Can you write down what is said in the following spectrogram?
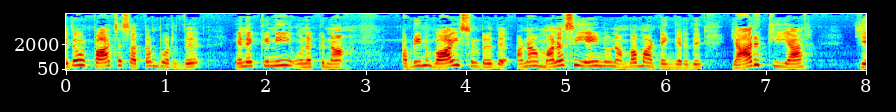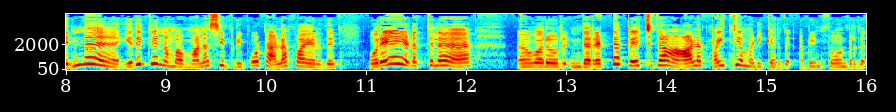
ஏதோ ஒரு பாய்ச்ச சத்தம் போடுறது எனக்கு நீ உனக்கு நான் அப்படின்னு வாய் சொல்கிறது ஆனால் மனசு ஏன் இன்னும் நம்ப மாட்டேங்கிறது? யாருக்கு யார்? என்ன எதுக்கு நம்ம மனசு இப்படி போட்டு அலப்பாயிருது? ஒரே இடத்துல ஒரு ஒரு இந்த ரெட்டை பேச்சு தான் ஆளை பைத்தியம் அடிக்கிறது அப்படின்னு தோன்றுறது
